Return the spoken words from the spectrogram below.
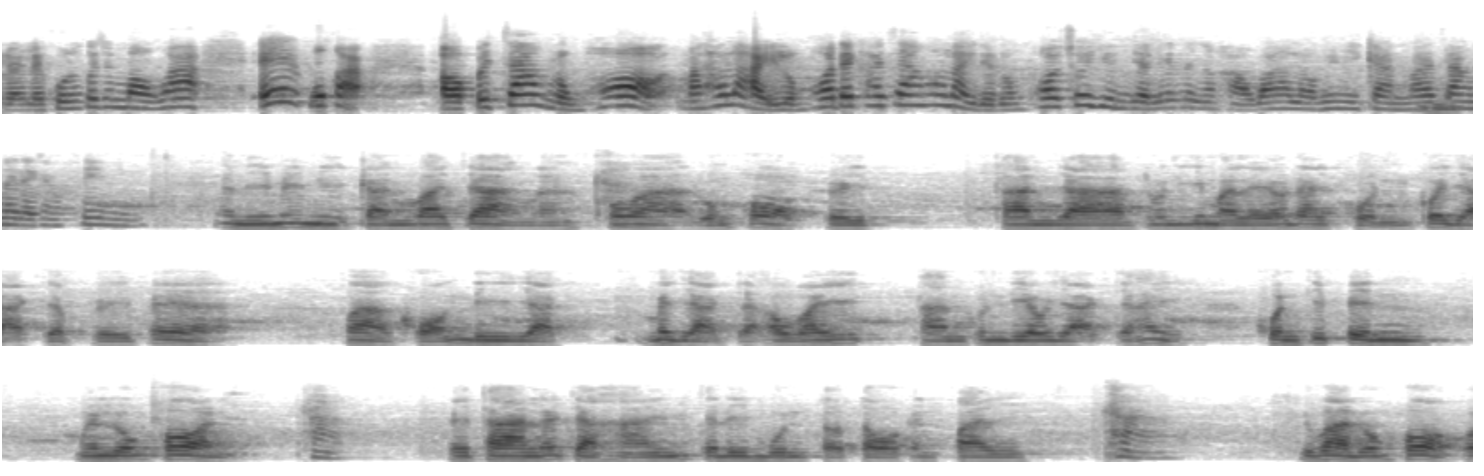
หลาย ๆ คนก็จะมองว่า เอ๊ะปุ๊กอะเอาไปจ้างหลวงพ่อมาเท่าไหร่หลวงพ่อได้ค่าจ้างเท่าไหร่เดี๋ยวหลวงพ่อช่วยยืนยันนิดนึงนะคะว่าเราไม่มีการว่าจ้างใด ๆ ทั้งสิ้น อันนี้ไม่มีการว่าจ้างนะ เพราะว่าหลวงพ่อเคย ทานยาตัวนี้มาแล้วได้ผลก็อยากจะเผยแพร่ว่าของดีอยากไม่อยากจะเอาไว้ทานคนเดียวอยากจะให้คนที่เป็นเหมือนหลวงพ่อเนี่ยค่ะไปทานแล้วจะหายจะได้บุญต่อๆกันไปค่ะคือว่าหลวงพ่อก็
